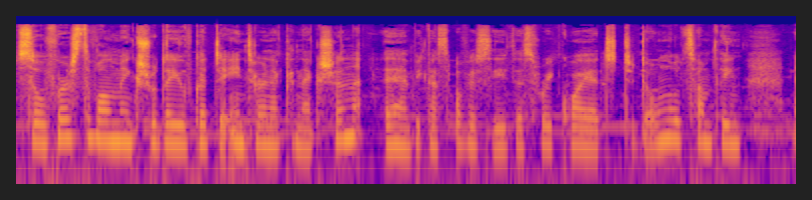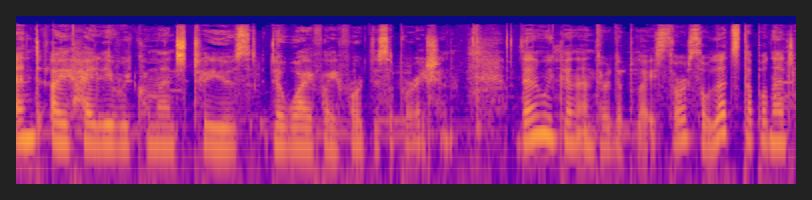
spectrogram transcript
So first of all make sure that you've got the internet connection uh, because obviously it is required to download something and I highly recommend to use the Wi-Fi for this operation. Then we can enter the Play Store, so let's tap on it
